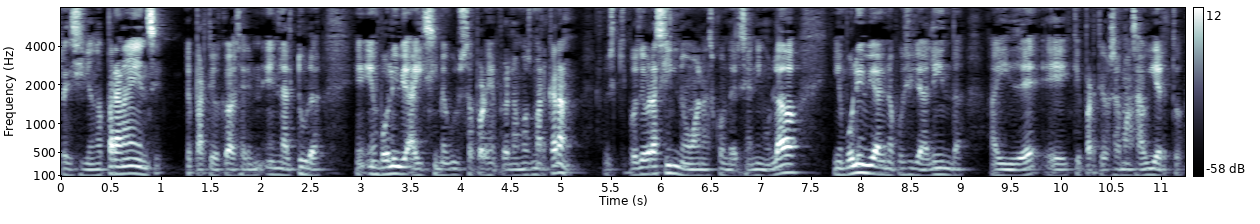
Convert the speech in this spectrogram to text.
recibiendo a Paranaense, el partido que va a ser en, la altura en, Bolivia, ahí sí me gusta, por ejemplo, el ambos marcarán. Los equipos de Brasil no van a esconderse a ningún lado y en Bolivia hay una posibilidad linda ahí de eh, que el partido sea más abierto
